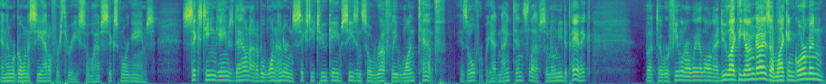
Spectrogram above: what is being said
and then we're going to Seattle for three. So we'll have six more games. 16 games down out of a 162 game season, so roughly one tenth is over. We got nine tenths left, so no need to panic. But uh, we're feeling our way along. I do like the young guys. I'm liking Gorman.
